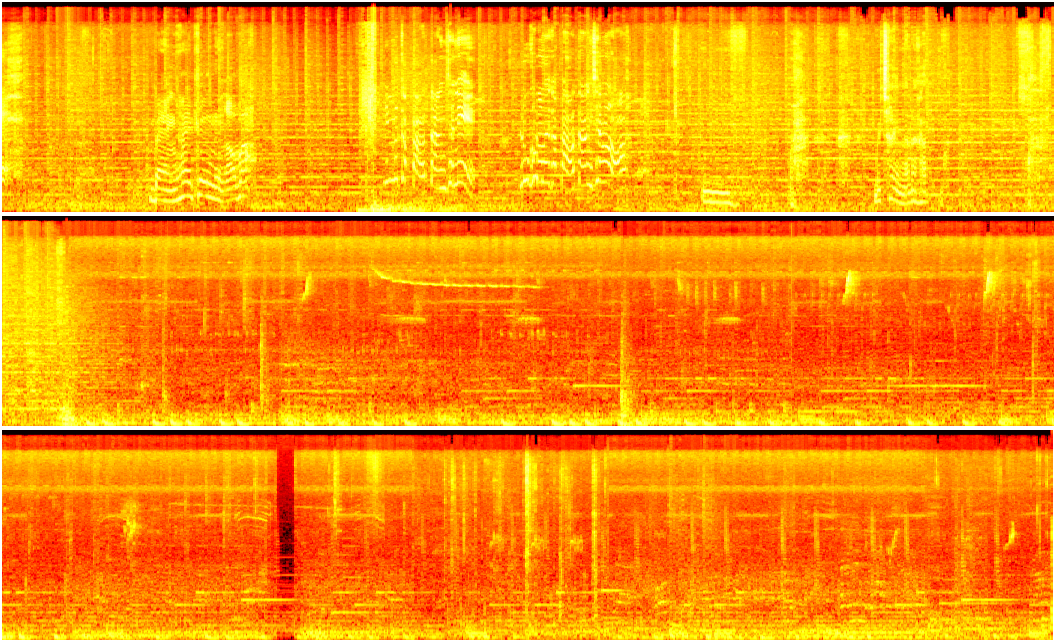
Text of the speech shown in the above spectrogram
แบ่งให้ครึ่งหนึ่งเอาปะนี่มันกระเป๋าตังค์ฉันนี่ ลูกขโมยกระเป๋าตังค์ฉันเหรอ ไม่ใช่อย่างนั้นนะครับ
